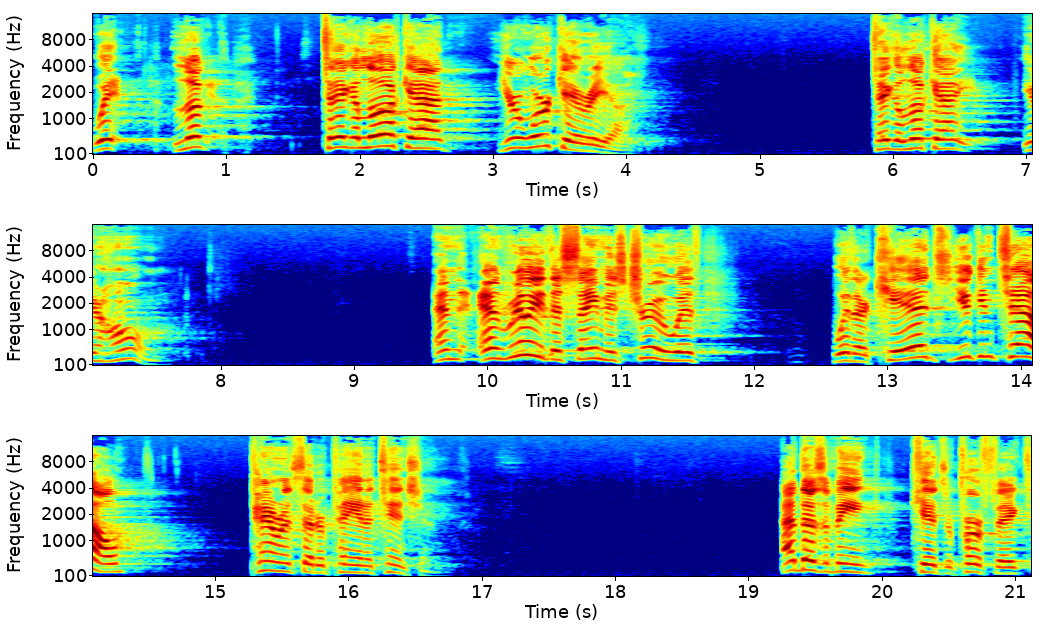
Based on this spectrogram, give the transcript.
Wait, look, Take a look at your work area. Take a look at your home. And, and really, the same is true with, with our kids. You can tell parents that are paying attention. That doesn't mean kids are perfect,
